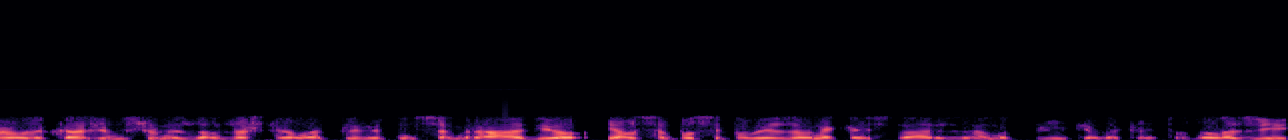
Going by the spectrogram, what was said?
Prvo da kažem, mislim, ne znam zašto je ovaj predmet nisam radio. Ja sam poslije povezao neke stvari, znam od prilike odakle to dolazi.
